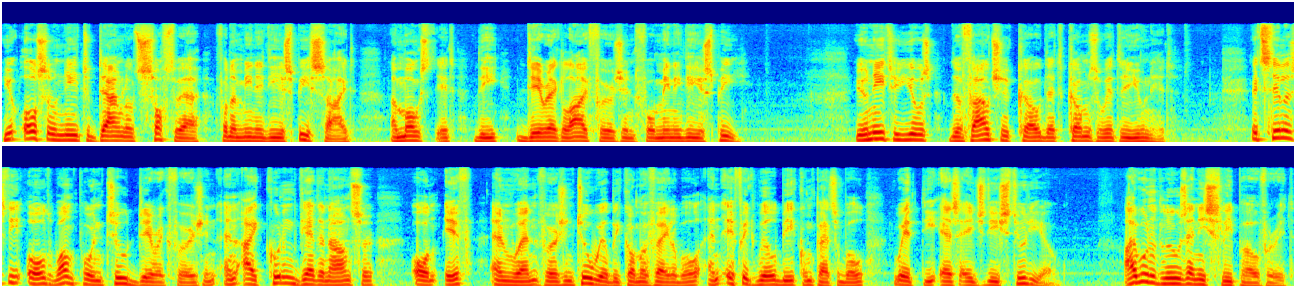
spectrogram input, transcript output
You also need to download software for the Mini DSP site, amongst it the Dirac Live version for Mini DSP. You need to use the voucher code that comes with the unit. It still is the old 1.2 Dirac version and I couldn't get an answer on if and when version 2 will become available and if it will be compatible with the SHD Studio. I wouldn't lose any sleep over it,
